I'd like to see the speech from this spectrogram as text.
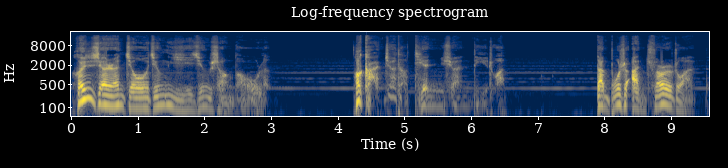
很显然酒精已经上头了。我感觉到天旋地转，但不是按圈转的，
